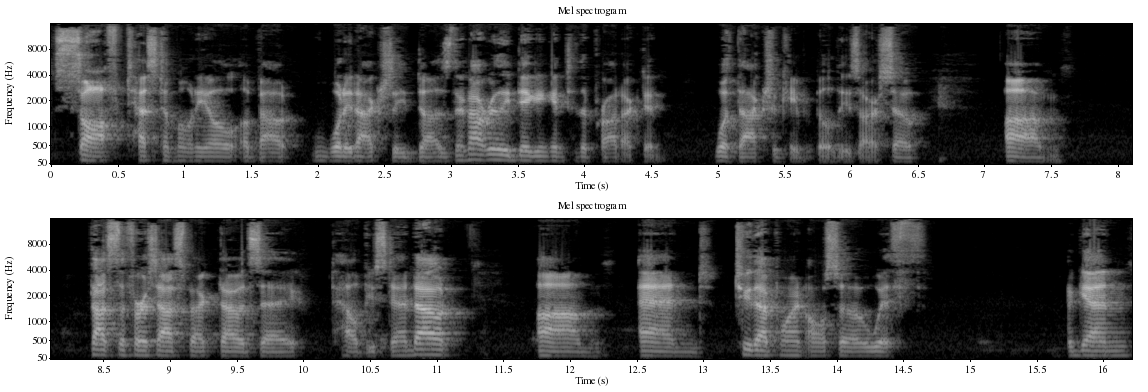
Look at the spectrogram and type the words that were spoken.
soft testimonial about what it actually does. They're not really digging into the product and what the actual capabilities are. So um, that's the first aspect I would say to help you stand out. Um, and to that point, also with again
